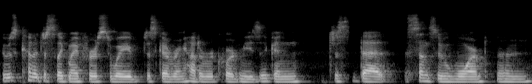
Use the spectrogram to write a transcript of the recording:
It was kind of just like my first way of discovering how to record music and just that sense of warmth and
